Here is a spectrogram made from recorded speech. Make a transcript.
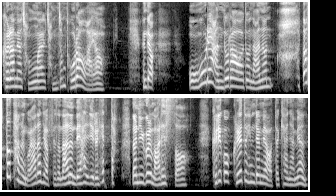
그러면 정말 점점 돌아와요. 근데 오래 안 돌아와도 나는 아, 떳떳하는 거야. 하나님 앞에서 나는 내 할 일을 했다. 나는 이걸 말했어. 그리고 그래도 힘들면 어떻게 하냐면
